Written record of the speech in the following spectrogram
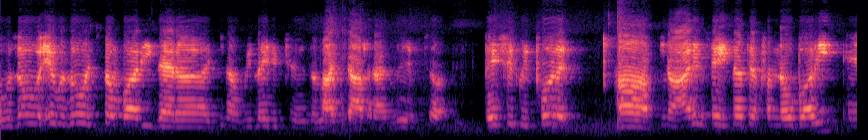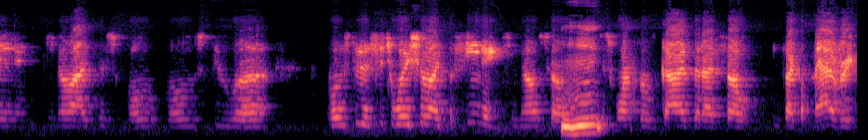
it was always, it was always somebody that uh, you know related to the lifestyle that I lived. So basically put, um, you know, I didn't take nothing from nobody, and you know, I just rose, rose to uh, rose to the situation like the phoenix, you know. So mm-hmm. just one of those guys that I felt he's like a maverick.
